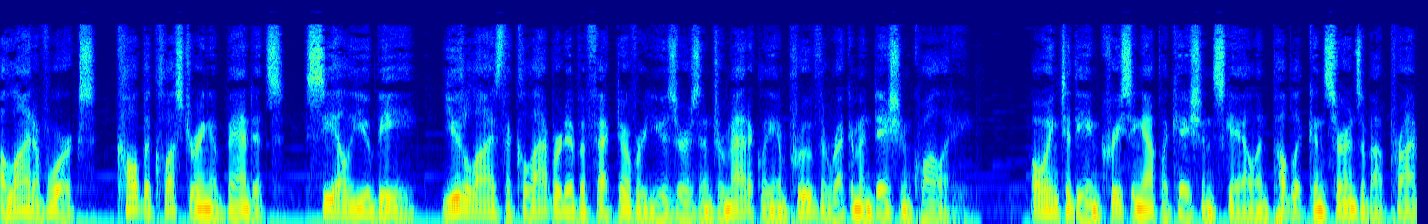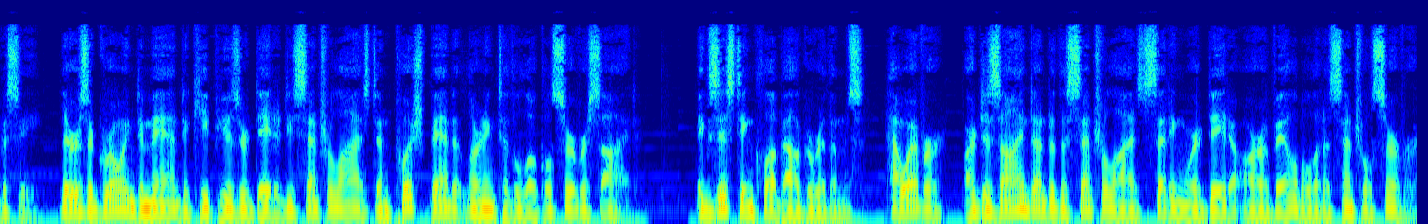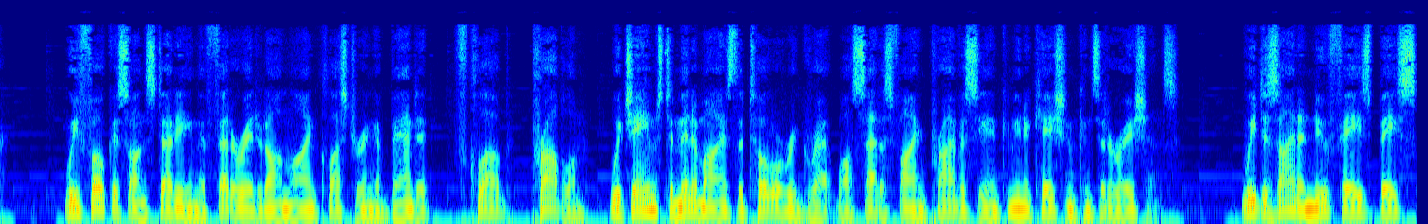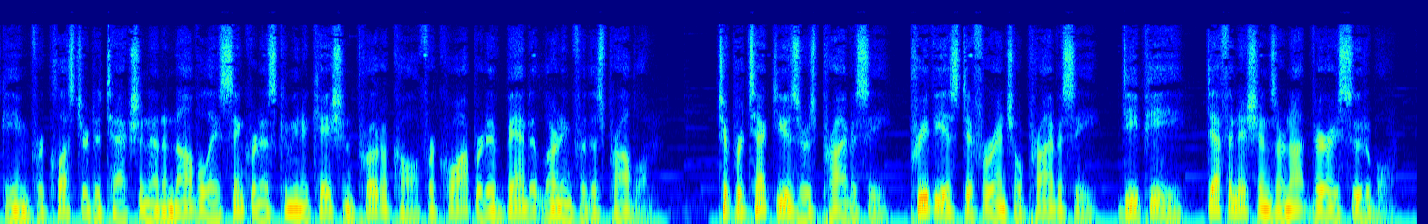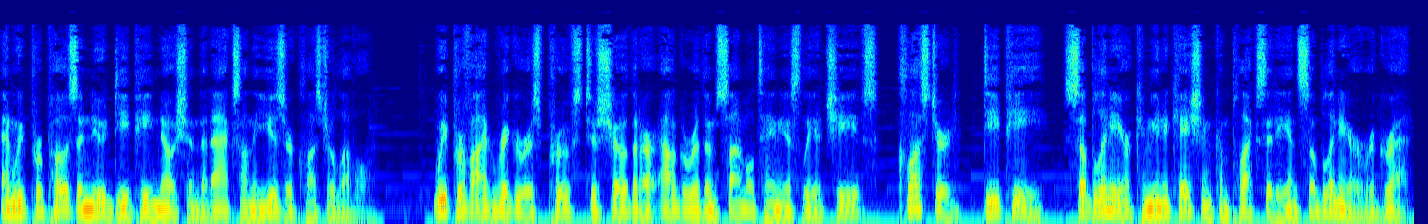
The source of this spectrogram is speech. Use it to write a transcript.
A line of works, called the Clustering of Bandits, CLUB, utilize the collaborative effect over users and dramatically improve the recommendation quality. Owing to the increasing application scale and public concerns about privacy, there is a growing demand to keep user data decentralized and push bandit learning to the local server side. Existing club algorithms, however, are designed under the centralized setting where data are available at a central server. We focus on studying the federated online clustering of bandit, club, problem, which aims to minimize the total regret while satisfying privacy and communication considerations. We design a new phase-based scheme for cluster detection and a novel asynchronous communication protocol for cooperative bandit learning for this problem. To protect users' privacy, previous differential privacy, DP, definitions are not very suitable, and we propose a new DP notion that acts on the user cluster level. We provide rigorous proofs to show that our algorithm simultaneously achieves clustered DP, sublinear communication complexity and sublinear regret.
